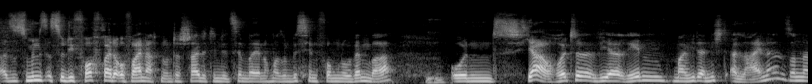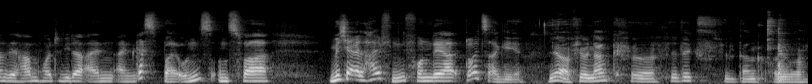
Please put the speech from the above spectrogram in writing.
also zumindest ist so die Vorfreude auf Weihnachten unterscheidet den Dezember ja nochmal so ein bisschen vom November. Und ja, heute, wir reden mal wieder nicht alleine, sondern wir haben heute wieder einen, einen Gast bei uns und zwar Michael Halfen von der Deutz AG. Ja, vielen Dank, äh, Felix. Vielen Dank, Oliver,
